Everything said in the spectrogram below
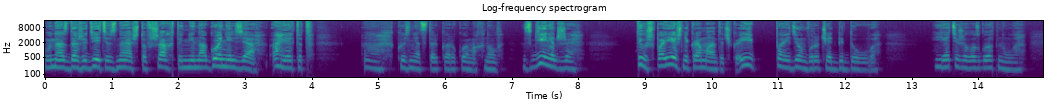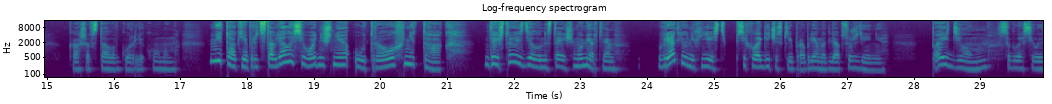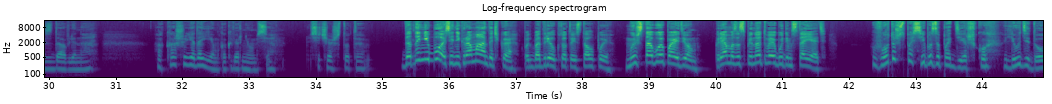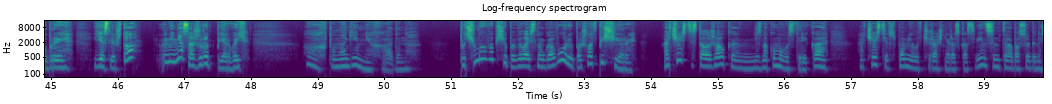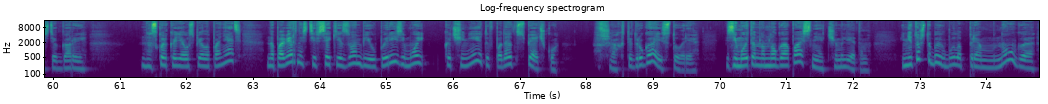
У нас даже дети знают, что в шахты ни ногой нельзя, а этот...» Ах, кузнец только рукой махнул. «Сгинет же! Ты уж поешь, некроманточка, и пойдем выручать бедового». Я тяжело сглотнула. Каша встала в горле комом. Не так я представляла сегодняшнее утро, ох, не так. Да и что я сделаю настоящему мертвием? Вряд ли у них есть психологические проблемы для обсуждения. Пойдем, согласилась сдавленно. А кашу я доем, как вернемся. Сейчас что-то... «Да ты не бойся, некроманточка!» — подбодрил кто-то из толпы. «Мы ж с тобой пойдем. Прямо за спиной твоей будем стоять». Вот уж спасибо за поддержку. Люди добрые. Если что, меня сожрут первой. Ох, помоги мне, Хаден. Почему я вообще повелась на уговоры и пошла в пещеры? Отчасти стало жалко незнакомого старика, отчасти вспомнила вчерашний рассказ Винсента об особенностях горы. Насколько я успела понять, на поверхности всякие зомби и упыри зимой коченеют и впадают в спячку. Шахты — другая история. Зимой там намного опаснее, чем летом. И не то чтобы их было прям много,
